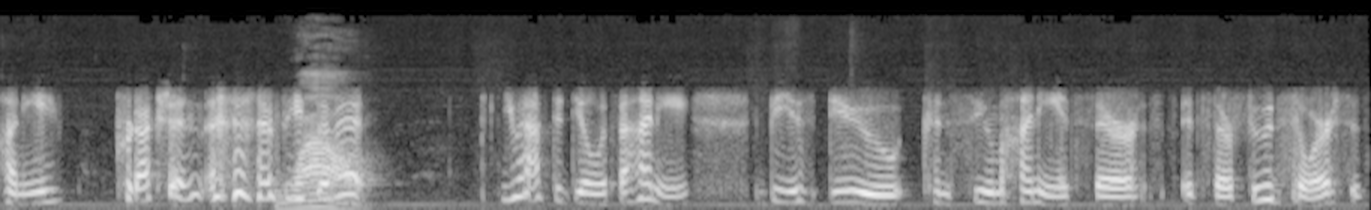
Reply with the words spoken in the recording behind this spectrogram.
honey production piece wow. of it. You have to deal with the honey. Bees do consume honey. It's their it's their food source. It's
